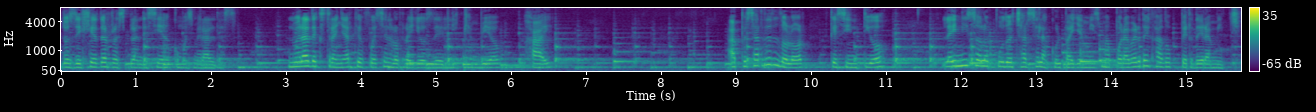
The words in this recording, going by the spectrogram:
Los de Heather resplandecían como esmeraldas. No era de extrañar que fuesen los reyes de Lincolnville High. A pesar del dolor que sintió, Lainey solo pudo echarse la culpa a ella misma por haber dejado perder a Mitch.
